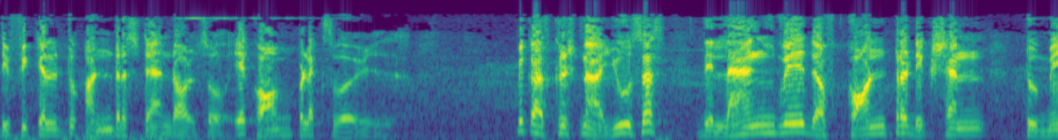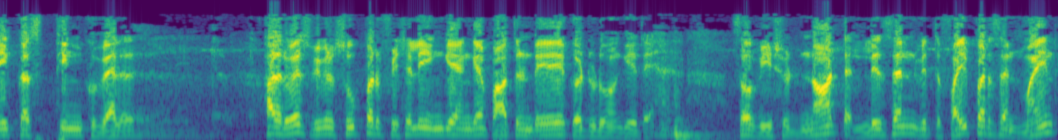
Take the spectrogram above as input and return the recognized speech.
difficult to understand also, a complex word. Because Krishna uses the language of contradiction to make us think well. Otherwise, we will superficially inge ange paathunde kettuduvom Gita. So, we should not listen with 5% mind.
